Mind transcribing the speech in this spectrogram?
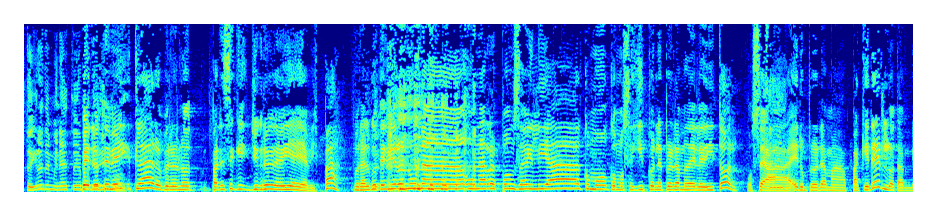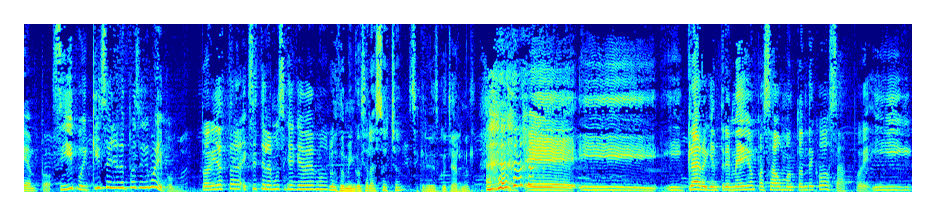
Todavía no terminé de estudiar Pero te veí, claro, pero no, parece que yo creo que debía ir avispá. Por algo te dieron una, una responsabilidad como, como seguir con el programa del editor. O sea, era un programa para quererlo también. po. Sí, pues 15 años después seguimos ahí. Pues. Todavía está, existe la música que vemos los domingos a las 8, si quieren escucharnos. Eh, y, y claro, y entre medio han pasado un montón de cosas. Pues, y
